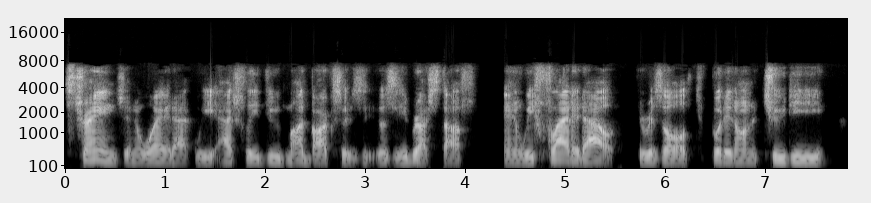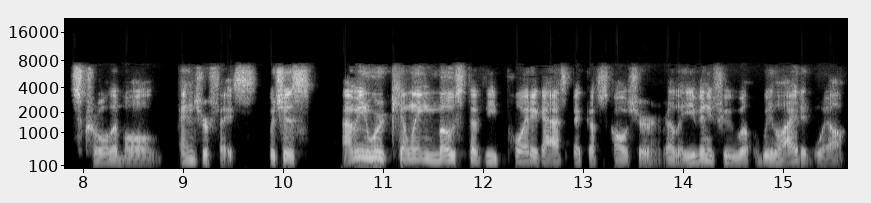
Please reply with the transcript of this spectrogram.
strange in a way that we actually do Mudbox or, ZBrush stuff and we flat it out the result to put it on a 2D scrollable interface, which is I mean, we're killing most of the poetic aspect of sculpture, really, even if we, we light it well.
